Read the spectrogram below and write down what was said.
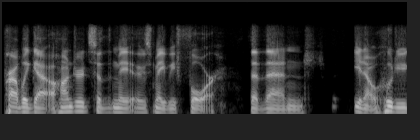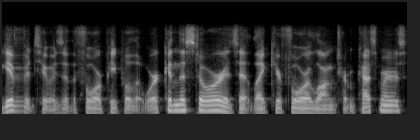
probably got 100, so there's maybe four that then you know who do you give it to? Is it the four people that work in the store? Is it like your four long-term customers?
